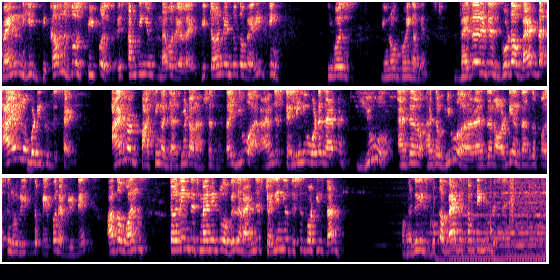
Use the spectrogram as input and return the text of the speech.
when he becomes those people is something you never realize. He turned into the very thing he was, you know, going against. Whether it is good or bad, I am nobody to decide. I am not passing a judgment on Harshad Mehta. You are. I am just telling you what has happened. You, as a as a viewer, as an audience, as a person who reads the paper every day, are the ones turning this man into a villain. I am just telling you this is what he's done. Whether he's good or bad is something you decide.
